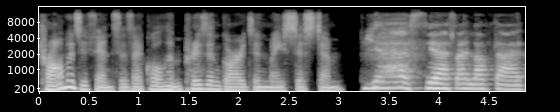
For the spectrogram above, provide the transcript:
trauma defenses. I call them prison guards in my system. Yes, yes, I love that.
